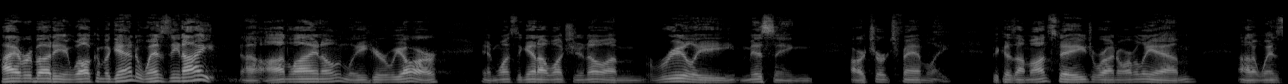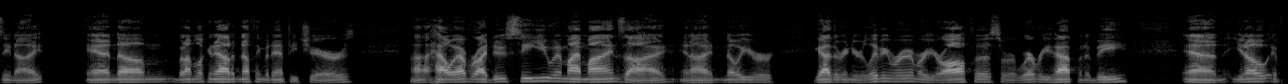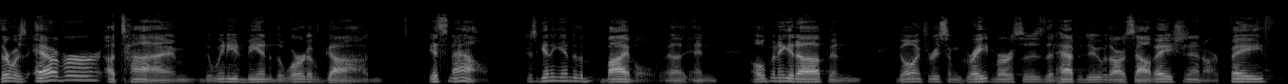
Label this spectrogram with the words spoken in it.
Hi, everybody, and welcome again to Wednesday night, uh, online only. Here we are. And once again, I want you to know I'm really missing our church family because I'm on stage where I normally am on a Wednesday night. And, um, but I'm looking out at nothing but empty chairs. Uh, however, I do see you in my mind's eye, and I know you're gathered in your living room or your office or wherever you happen to be. And, you know, if there was ever a time that we need to be into the Word of God, it's now. Just getting into the Bible uh, and opening it up and going through some great verses that have to do with our salvation and our faith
